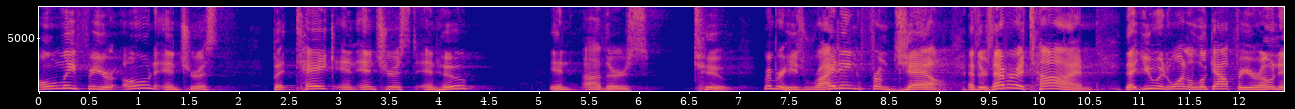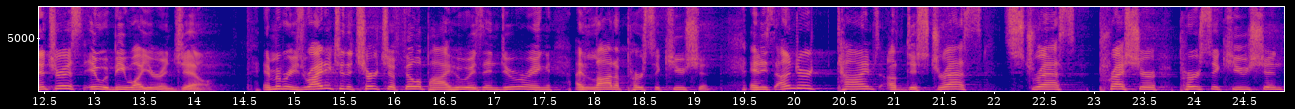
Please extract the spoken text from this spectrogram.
only for your own interest, but take an interest in who? In others too. Remember, he's writing from jail. If there's ever a time that you would want to look out for your own interest, it would be while you're in jail. And remember, he's writing to the church of Philippi who is enduring a lot of persecution. And it's under times of distress, stress, pressure, persecution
